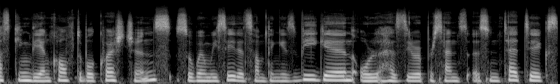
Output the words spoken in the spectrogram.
asking the uncomfortable questions. So when we say that something is vegan or has 0% uh, synthetics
